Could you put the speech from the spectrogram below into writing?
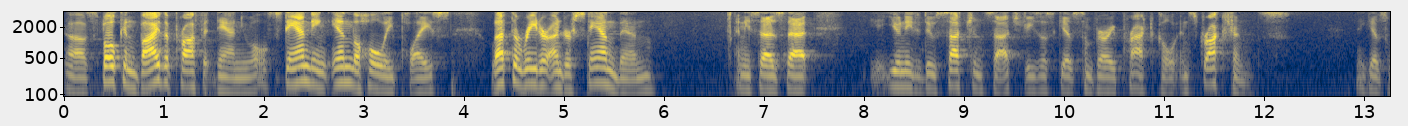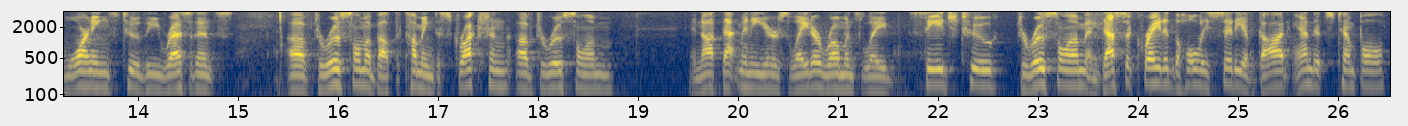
uh, spoken by the prophet Daniel, standing in the holy place, let the reader understand then. And he says that you need to do such and such. Jesus gives some very practical instructions. He gives warnings to the residents of Jerusalem about the coming destruction of Jerusalem. And not that many years later, Romans laid siege to Jerusalem and desecrated the holy city of God and its temple.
